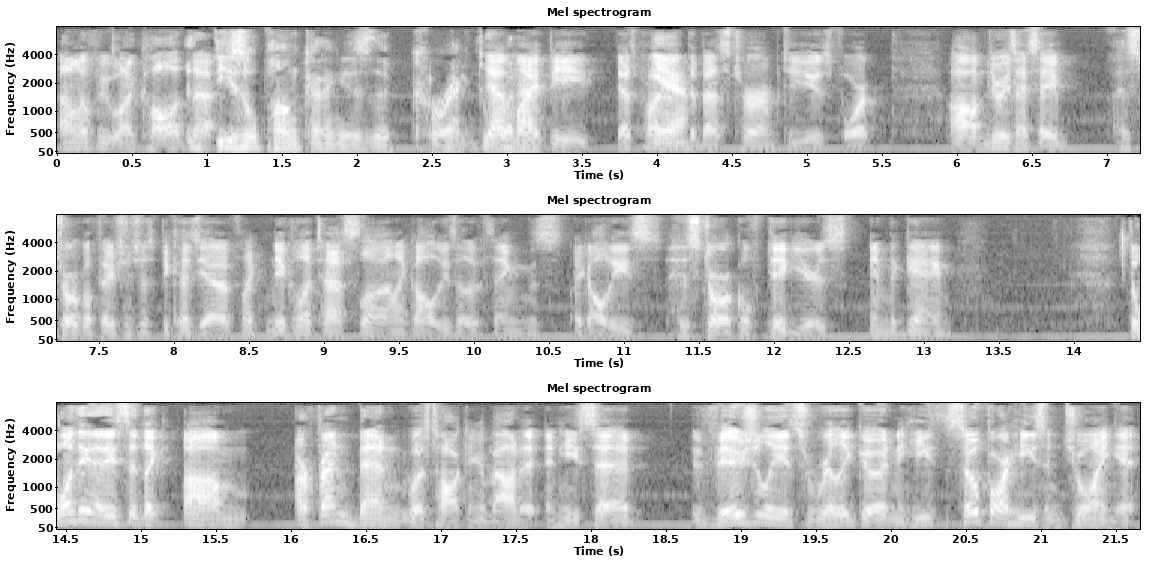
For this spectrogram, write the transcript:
I don't know if we want to call it that. Diesel punk, I think, is the correct. That whatever. might be. That's probably Yeah. like the best term to use for it. Um, the reason I say historical fiction just because you have like Nikola Tesla and like all these other things, like all these historical figures in the game. The one thing that they said, like, um, our friend Ben was talking about it, and he said visually it's really good, and he's so far he's enjoying it,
